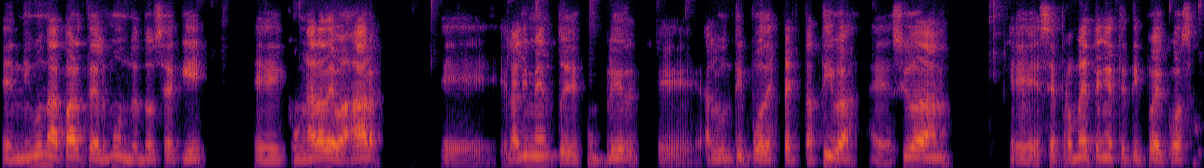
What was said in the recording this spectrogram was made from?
en ninguna parte del mundo. Entonces aquí, eh, con ara de bajar eh, el alimento y de cumplir eh, algún tipo de expectativa ciudadana, se prometen este tipo de cosas.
